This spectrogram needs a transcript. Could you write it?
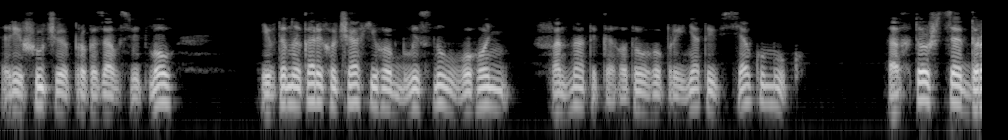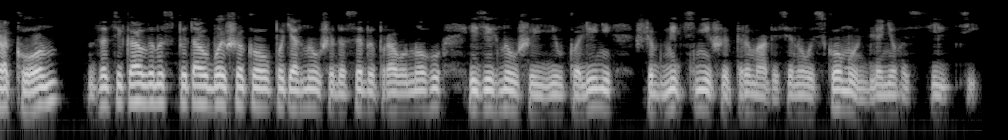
Рішуче проказав Світлов, і в темнокарих очах його блиснув вогонь фанатика, готового прийняти всяку муку. А хто ж це дракон? Зацікавлено спитав Большаков, потягнувши до себе праву ногу і зігнувши її в коліні, щоб міцніше триматися на вузькому для нього стільці.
